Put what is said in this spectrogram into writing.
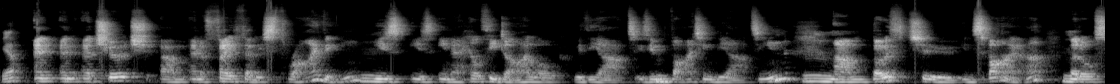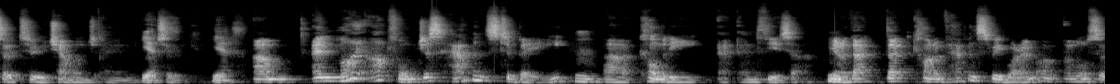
Yep. And, and a church um, and a faith that is thriving Mm. is is in a healthy dialogue with the arts, is inviting the arts in, Mm. um, both to inspire Mm. but also to challenge and Yes. critique. yes. Um, and my art form just happens to be Mm. uh, comedy and theatre. You Mm. know that that kind of happens to be where I'm. I'm, I'm also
